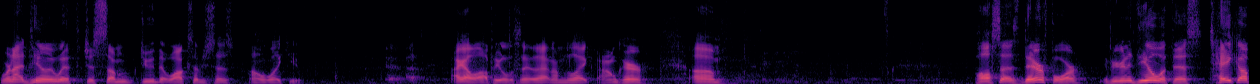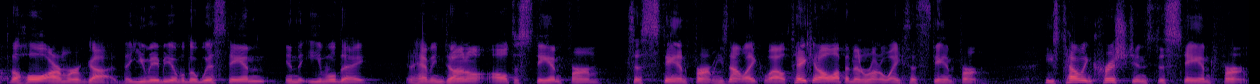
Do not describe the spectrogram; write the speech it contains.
We're not dealing with just some dude that walks up and says, I don't like you. I got a lot of people to say that, and I'm like, I don't care. Um, Paul says, therefore, if you're going to deal with this, take up the whole armor of God, that you may be able to withstand in the evil day, and having done all, all to stand firm. He says, stand firm. He's not like, well, take it all up and then run away. He says, stand firm. He's telling Christians to stand firm.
